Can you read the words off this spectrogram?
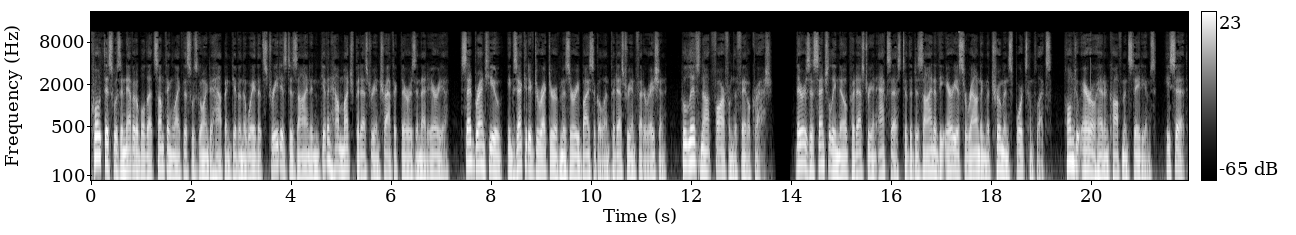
Quote, this was inevitable that something like this was going to happen given the way that street is designed and given how much pedestrian traffic there is in that area, said Brent Hugh, executive director of Missouri Bicycle and Pedestrian Federation, who lives not far from the fatal crash. There is essentially no pedestrian access to the design of the area surrounding the Truman Sports Complex, home to Arrowhead and Kauffman stadiums, he said.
